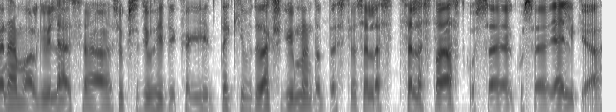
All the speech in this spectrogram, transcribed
Venemaal küljes ja niisugused juhid ikkagi tekivad üheksakümnendatest ja sellest, sellest ajast, kus see, kus see jälg ja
